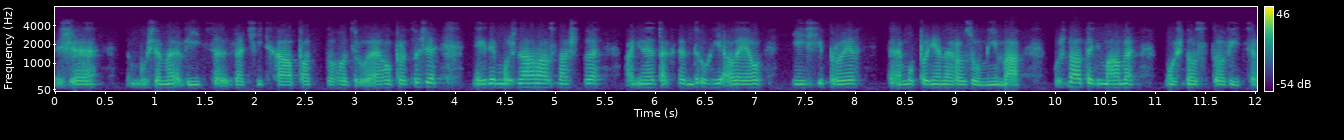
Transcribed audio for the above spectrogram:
že můžeme více začít chápat toho druhého, protože někdy možná nás naštve ani ne tak ten druhý, ale jeho vnější projev, kterému plně nerozumím. A možná teď máme možnost to více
